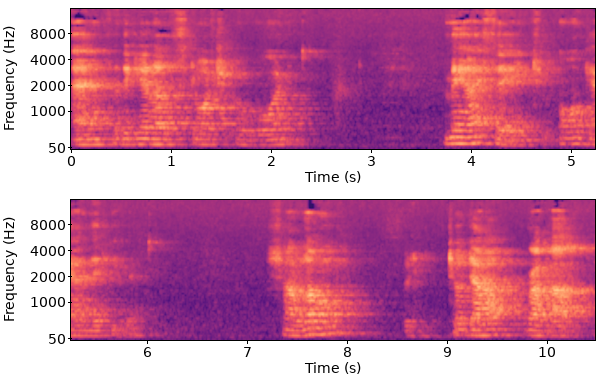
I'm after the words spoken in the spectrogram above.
and for the Gilel Storch Award, may I say to all gathered here, Shalom, Toda Rabah.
